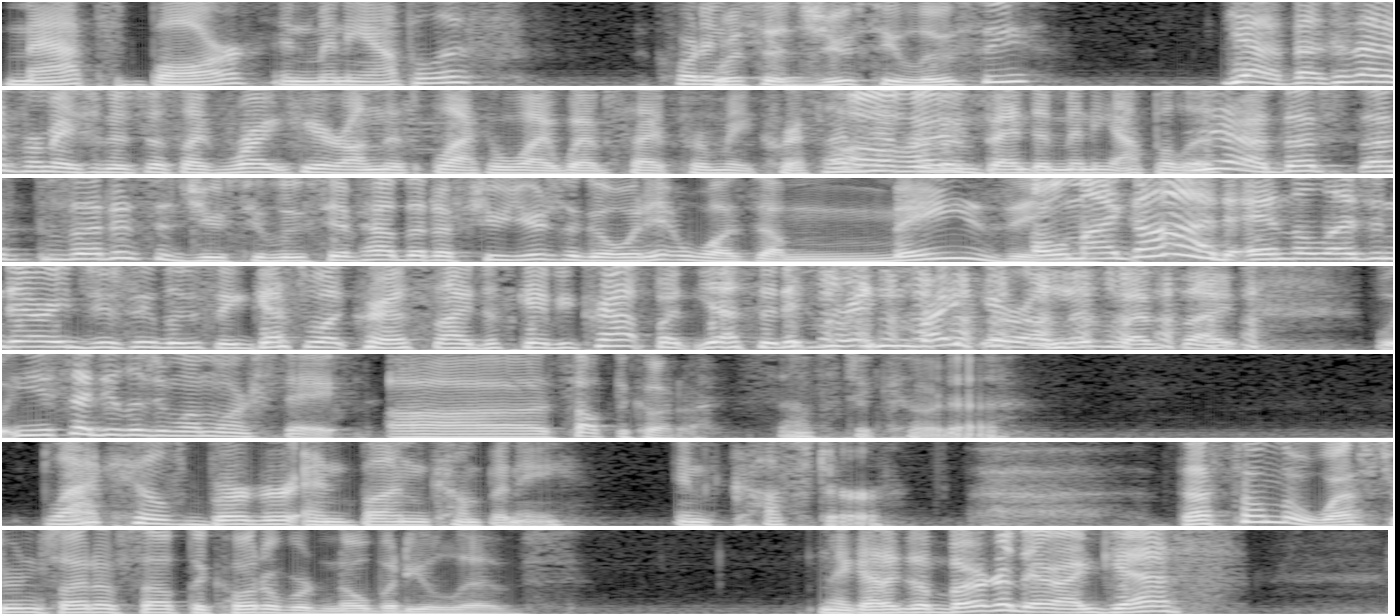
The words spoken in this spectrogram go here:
Matt's Bar in Minneapolis? According to With to the Juicy Lucy? Yeah, because that, information is just like right here on this black and white website for me, Chris. I've Oh, never even I've- been to Minneapolis. Yeah, that's that that is a Juicy Lucy. I've had that a few years ago and it was amazing. Oh my God! And the legendary Juicy Lucy. Guess what, Chris? I just gave you crap, but yes, it is written right here on this website. Well, you said you lived in one more state, Uh South Dakota. South Dakota. Black Hills Burger and Bun Company in Custer. That's on the western side of South Dakota where nobody lives. They got a good burger there, I guess.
